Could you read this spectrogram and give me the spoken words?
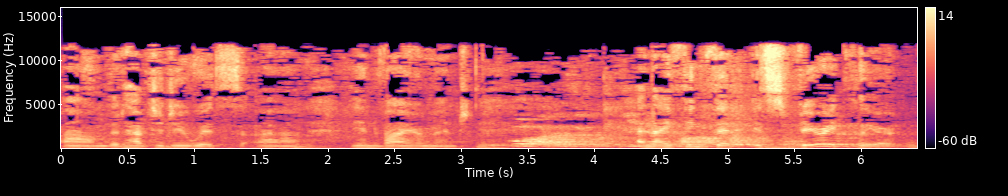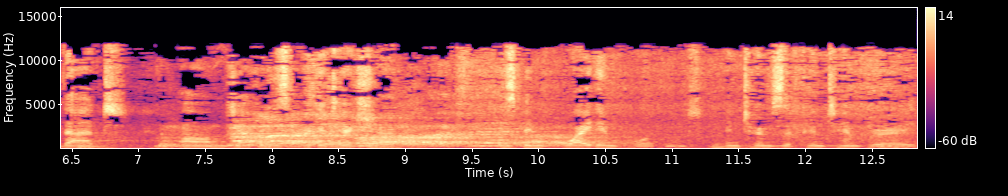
um, that have to do with uh, the environment. And I think that it's very clear that um, Japanese architecture has been quite important in terms of contemporary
